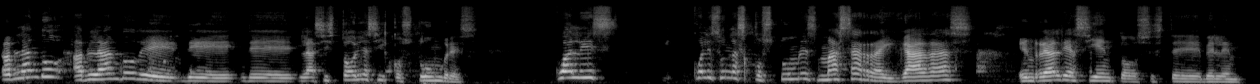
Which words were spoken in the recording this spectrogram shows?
hablando, hablando de, de, las historias y costumbres, ¿cuáles, ¿cuáles son las costumbres más arraigadas en Real de Asientos, este, Belén?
